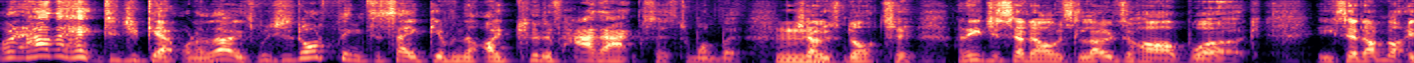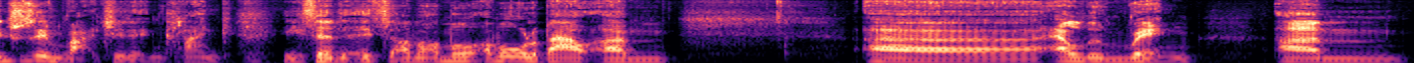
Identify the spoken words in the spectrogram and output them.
I mean, how the heck did you get one of those? Which is an odd thing to say, given that I could have had access to one, but chose not to. And he just said, "Oh, it's loads of hard work." He said, "I'm not interested in Ratchet and Clank." He said, "It's I'm, I'm, all, I'm all about um, uh, Elden Ring, um,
